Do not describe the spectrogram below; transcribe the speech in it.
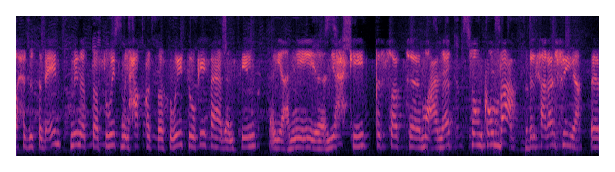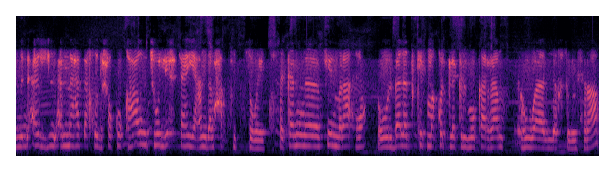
1971 من التصويت من حق التصويت. وكيف هذا الفيلم؟ يعني يحكي قصة معاناة son combat بالفرنسية من أجل أنها تأخذ حقوقها وتولي حتى هي عندها الحق في التصويت. فكان فيلم رائع. والبلد كيف ما قلت لك المكرم هو سويسرا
